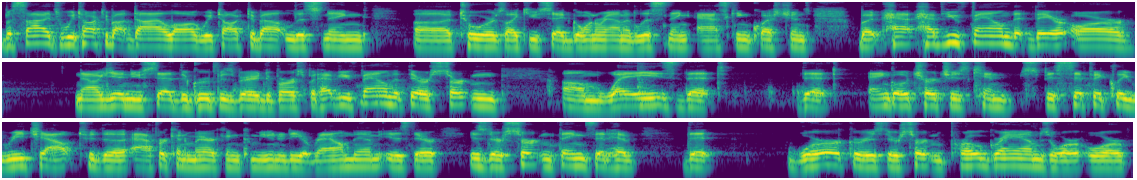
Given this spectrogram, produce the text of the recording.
besides we talked about dialogue, we talked about listening uh, tours, like you said, going around and listening, asking questions, but ha- have you found that there are now again you said the group is very diverse, but have you found that there are certain um, ways that that Anglo churches can specifically reach out to the African American community around them? Is there is there certain things that have that work, or is there certain programs or or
